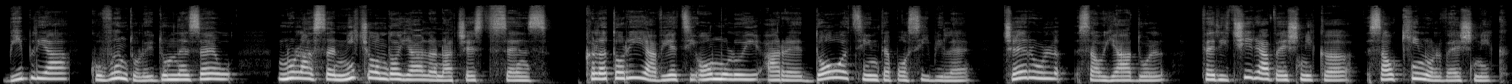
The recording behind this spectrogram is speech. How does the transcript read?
Biblia, cuvântul lui Dumnezeu, nu lasă nicio îndoială în acest sens. Călătoria vieții omului are două ținte posibile, cerul sau iadul, fericirea veșnică sau chinul veșnic.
